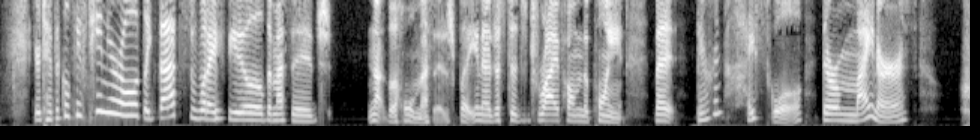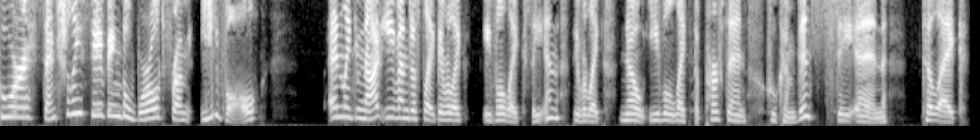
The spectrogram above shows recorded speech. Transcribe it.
your typical 15 year old like that's what i feel the message not the whole message but you know just to drive home the point that they're in high school. They're minors who are essentially saving the world from evil. And like not even just like they were like evil like Satan. They were like, no, evil like the person who convinced Satan to like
